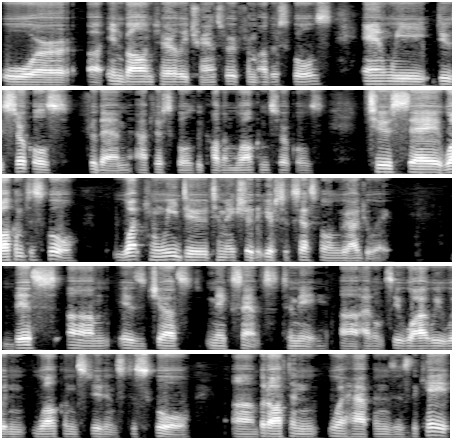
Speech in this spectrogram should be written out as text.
or uh, involuntarily transferred from other schools, and we do circles for them after schools. We call them welcome circles to say, welcome to school. What can we do to make sure that you're successful and graduate? This um, is just makes sense to me. Uh, I don't see why we wouldn't welcome students to school. Um, but often what happens is the case,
